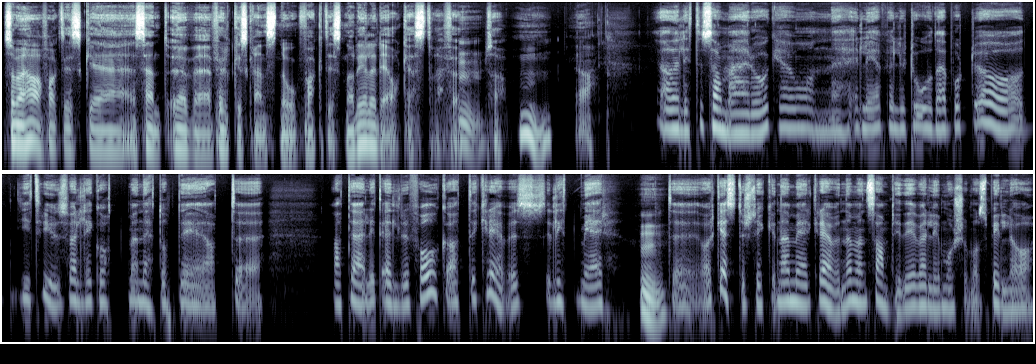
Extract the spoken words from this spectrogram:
Så vi har faktisk eh, sendt over fylkesgrensen òg, faktisk, når det gjelder det orkesteret. før. Mm. Så, mm. Ja, det er litt det samme her òg. Jeg har en elev eller to der borte, og de trives veldig godt med nettopp det at, eh, at det er litt eldre folk, at det kreves litt mer. Mm. At eh, orkesterstykkene er mer krevende, men samtidig veldig morsomme å spille, og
